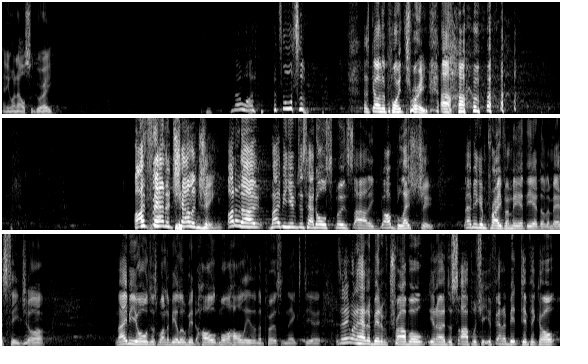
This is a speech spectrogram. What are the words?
Anyone else agree? No one. That's awesome. Let's go on to point three. Um, I found it challenging. I don't know. Maybe you've just had all smooth sailing. God bless you. Maybe you can pray for me at the end of the message, or maybe you all just want to be a little bit more holy than the person next to you. Has anyone had a bit of trouble? You know, discipleship you found a bit difficult.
